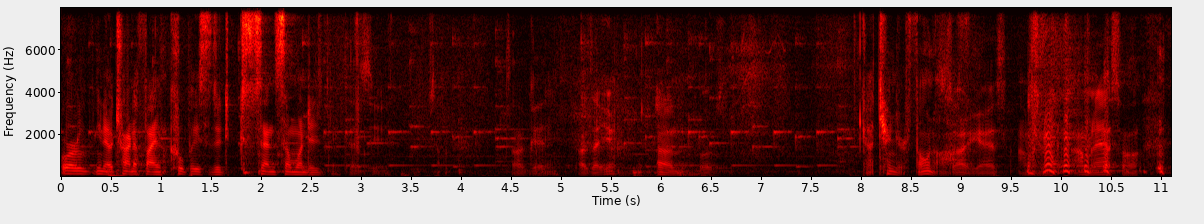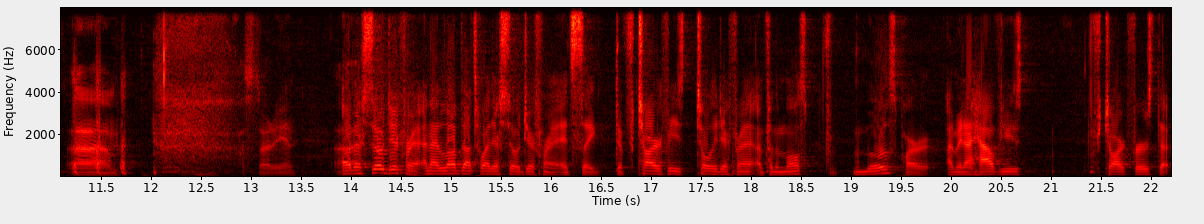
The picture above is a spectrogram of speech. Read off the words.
or you know trying to find cool places to send someone to. That's you. It's all good. Oh, is that you? Um, Whoops. God, turn your phone off. Sorry, guys. I'm, an- I'm an asshole. Um, I'll start again. Uh, they're so different, and I love that's why they're so different. It's like the photography is totally different, and for the most for most part, I mean, I have used photographers that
